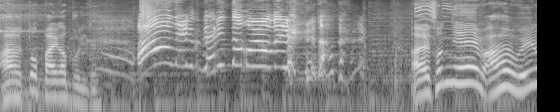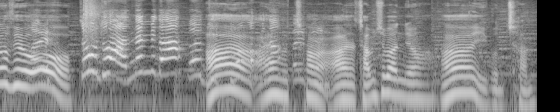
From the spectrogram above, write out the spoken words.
아유 또 빨간 불이네. 내린다고요 내린다 아 손님 아유 왜 이러세요? 저돈안 냅니다 빨리 아 들어갑니다. 아유 빨리, 참 빨리. 아 잠시만요. 아 이분 참.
